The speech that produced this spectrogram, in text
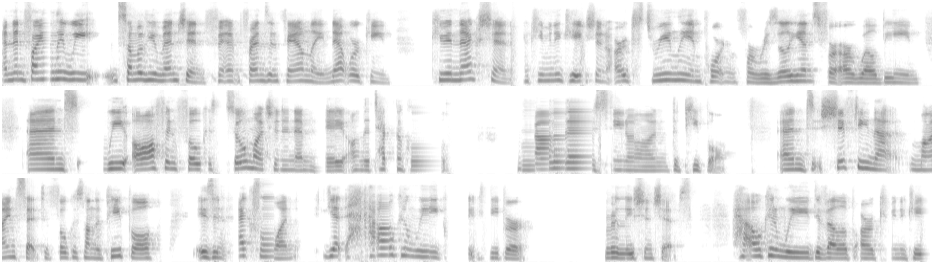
And then finally, we some of you mentioned friends and family, networking, connection and communication are extremely important for resilience for our well-being. And we often focus so much in an MBA on the technical rather than focusing on the people. And shifting that mindset to focus on the people is an excellent one. Yet, how can we create deeper relationships? How can we develop our communication?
